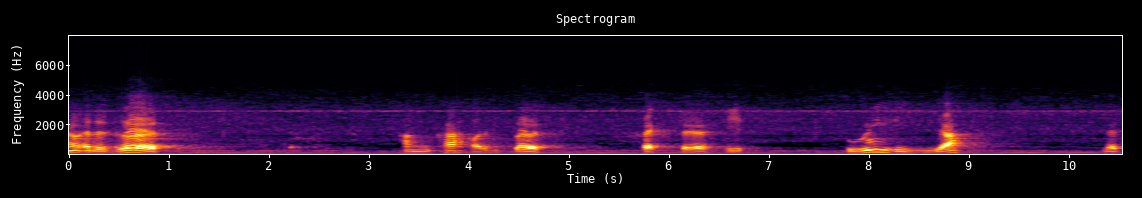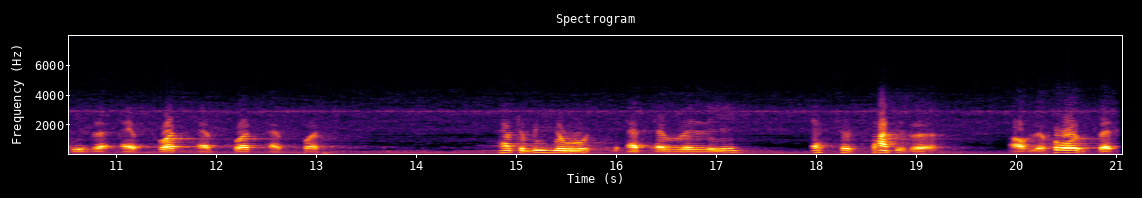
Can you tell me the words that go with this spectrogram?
Now at the third anka or the third factor is viriya. That is the effort, effort, effort. Have to be used at every exercise uh, of the whole set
